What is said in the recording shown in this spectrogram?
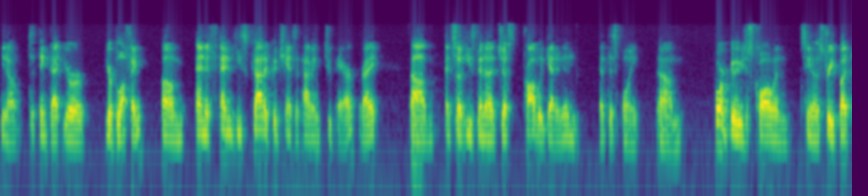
you know to think that you're you're bluffing. Um, and if and he's got a good chance of having two pair, right? Um, and so he's gonna just probably get it in at this point. Um, or maybe just call and see on the street. But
